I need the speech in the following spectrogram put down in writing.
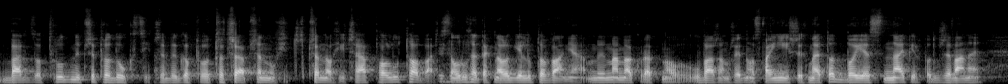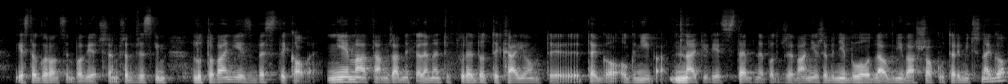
bardzo trudny przy produkcji, żeby go to trzeba przenosić, przenosić, trzeba polutować. Są różne technologie lutowania. My mamy akurat, no, uważam, że jedną z fajniejszych metod, bo jest najpierw podgrzewane jest to gorącym powietrzem. Przede wszystkim lutowanie jest bezstykowe. Nie ma tam żadnych elementów, które dotykają ty, tego ogniwa. Najpierw jest wstępne podgrzewanie, żeby nie było dla ogniwa szoku termicznego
